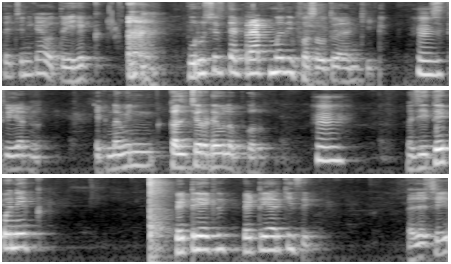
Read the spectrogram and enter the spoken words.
त्याच्याने काय होतं हे पुरुषच त्या ट्रॅपमध्ये फसवतोय आणखी. स्त्रियांना. एक नवीन कल्चर डेव्हलप करून. म्हणजे ते पण एक पेट्रियाक पेट्रियार्कीच आहे. त्याच्याची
